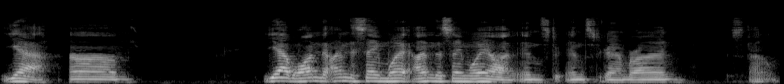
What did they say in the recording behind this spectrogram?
yeah, um, yeah. Well, I'm the, I'm the same way. I'm the same way on Inst- Instagram, Brian. So,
